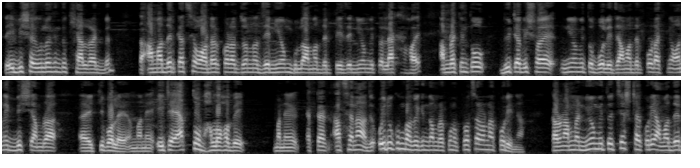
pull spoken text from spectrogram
তো এই বিষয়গুলো কিন্তু খেয়াল রাখবেন। তো আমাদের কাছে অর্ডার করার জন্য যে নিয়মগুলো আমাদের পেজে নিয়মিত লেখা হয়, আমরা কিন্তু দুইটা বিষয়ে নিয়মিত বলি যে আমাদের প্রোডাক্ট নিয়ে অনেক বেশি আমরা কি বলে মানে এটা এত ভালো হবে মানে একটা আছে না যে ওইরকম ভাবে কিন্তু আমরা কোনো প্রচারণা করি না। কারণ আমরা নিয়মিত চেষ্টা করি আমাদের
